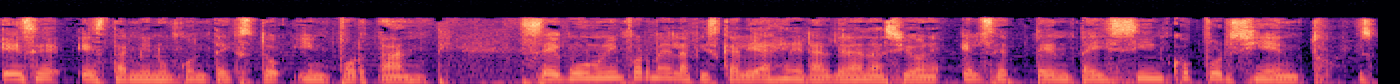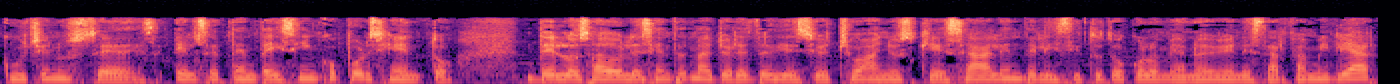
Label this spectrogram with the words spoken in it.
Ese es también un contexto importante. Según un informe de la Fiscalía General de la Nación, el 75%, escuchen ustedes, el 75% de los adolescentes mayores de 18 años que salen del Instituto Colombiano de Bienestar Familiar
